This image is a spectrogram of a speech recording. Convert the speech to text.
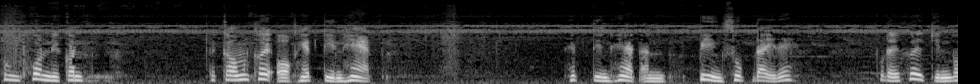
พุ่งพ่นนี่ก่อนแต่เกามันเคยออกเห็ดตีนแหดเห็ดตีนแหดอันปิ้งซุปได้เด้ ผู้ใดเคยกินบ่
